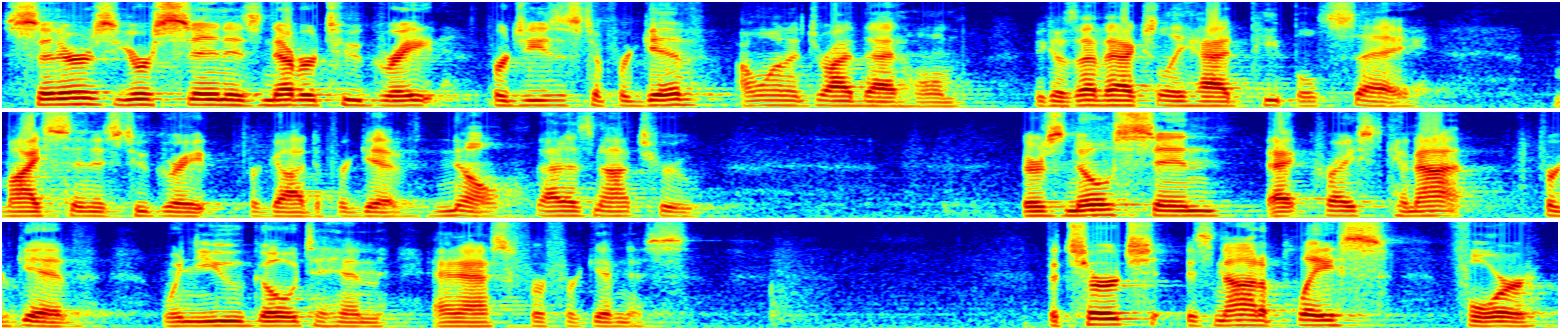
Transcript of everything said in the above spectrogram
sinners. Your sin is never too great for Jesus to forgive. I want to drive that home because I've actually had people say, My sin is too great for God to forgive. No, that is not true. There's no sin that Christ cannot forgive when you go to Him and ask for forgiveness. The church is not a place for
